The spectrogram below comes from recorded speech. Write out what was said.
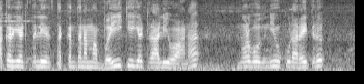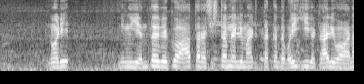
ಆಕರಗೇಟದಲ್ಲಿ ಇರ್ತಕ್ಕಂಥ ನಮ್ಮ ಬೈಕಿಗೆ ಟ್ರಾಲಿ ವಾಹನ. ನೋಡ್ಬೋದು ನೀವು ಕೂಡ ರೈತರು. ನೋಡಿ, ನಿಮಗೆ ಎಂತ ಬೇಕೋ ಆ ಥರ ಸಿಸ್ಟಮ್ನಲ್ಲಿ ಮಾಡಿರ್ತಕ್ಕಂಥ ಬೈಕಿಗೆ ಟ್ರಾಲಿ ವಾಹನ,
